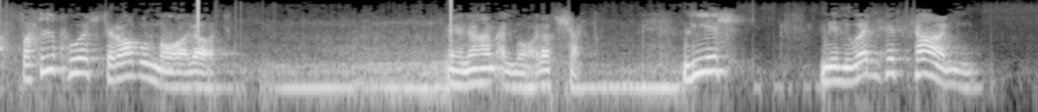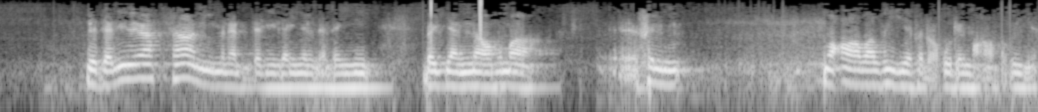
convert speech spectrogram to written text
الصحيح هو اشتراط الموالات. نعم الموالات شرط. ليش؟ للوجه الثاني لدليل الثاني من الدليلين اللذين بيناهما في المعاوضية في العقود المعاوضية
